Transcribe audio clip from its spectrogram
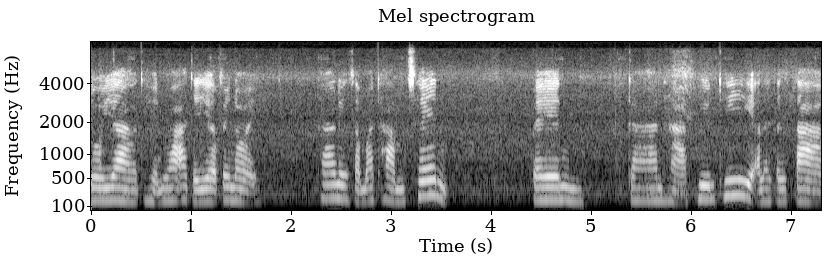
ตัวอย่างจะเห็นว่าอาจจะเยอะไปหน่อย ถ้าเรียนสามารถทำเช่น เป็นการหาพื้นที่อะไรต่าง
